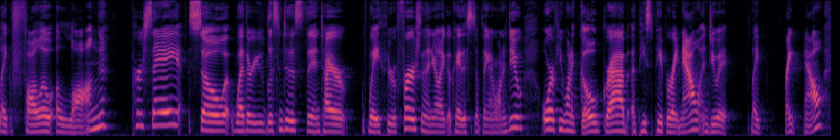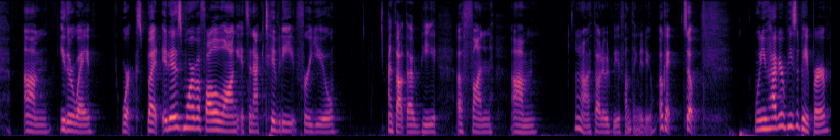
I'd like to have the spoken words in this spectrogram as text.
like follow along per se. So whether you listen to this the entire way through first and then you're like, okay, this is something I want to do, or if you want to go grab a piece of paper right now and do it like right now, um, either way works. But it is more of a follow along. It's an activity for you. I thought that would be a fun, um, I don't know, I thought it would be a fun thing to do. Okay, so when you have your piece of paper,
